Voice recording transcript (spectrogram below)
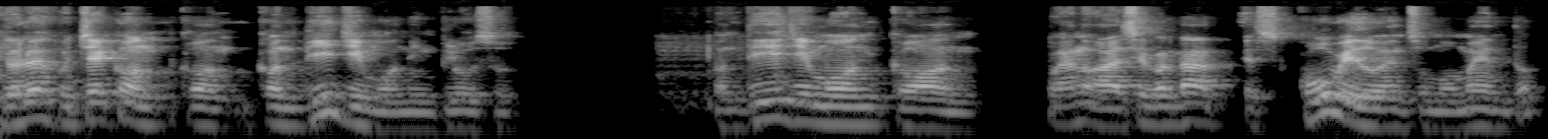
yo lo escuché con, con, con Digimon incluso. Con Digimon, con, bueno, a decir verdad, Scooby-Doo en su momento,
